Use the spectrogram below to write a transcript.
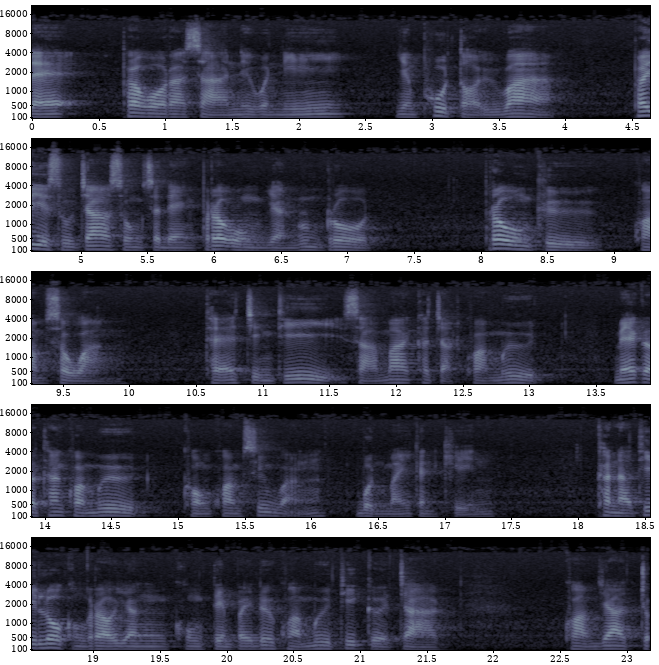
และพระวรสารในวันนี้ยังพูดต่ออีกว่า พระเยซูเจ้าทรงแสดงพระองค์อย่างรุ่งโรจน์พระองค์คือความสว่าง แท้จริงที่สามารถขจัดความมืด แม้กระทั่งความมืดของความสิ้นหวังบนไม้กางเขน ขณะที่โลกของเรายังคงเต็มไปด้วยความมืดที่เกิดจากความยากจ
